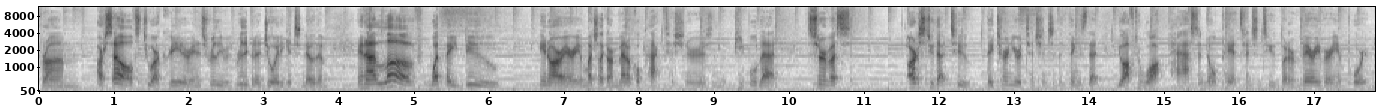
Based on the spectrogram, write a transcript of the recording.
from ourselves to our creator and it's really really been a joy to get to know them and I love what they do in our area much like our medical practitioners and the people that serve us artists do that too. They turn your attention to the things that you often walk past and don't pay attention to but are very very important.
